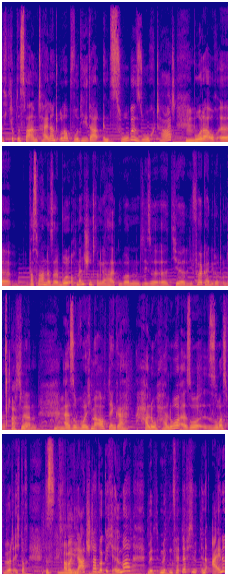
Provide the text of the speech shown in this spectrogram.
ich glaube, das war im Thailand-Urlaub, wo die da einen Zoo besucht hat, wo da auch, äh, was waren das, wo auch Menschen drin gehalten wurden, diese, äh, hier, die Völker, die dort unterdrückt so. werden. Also, wo ich mir auch denke, hallo, hallo, also sowas würde ich doch, das, die, Aber die die- latscht da wirklich immer mit, mit einem Fettnäpfchen in eine,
